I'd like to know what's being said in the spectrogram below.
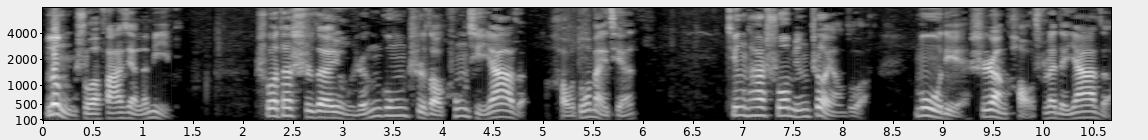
愣说发现了秘密，说他是在用人工制造空气鸭子，好多卖钱。经他说明，这样做目的是让烤出来的鸭子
